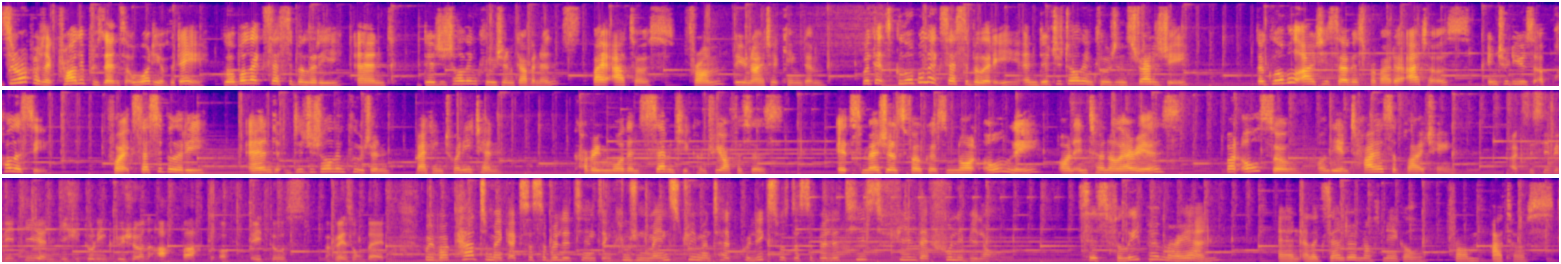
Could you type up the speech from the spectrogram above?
Zero Project proudly presents Awardee of the Day, Global Accessibility and Digital Inclusion Governance by Atos from the United Kingdom. With its global accessibility and digital inclusion strategy, the global IT service provider Atos introduced a policy for accessibility and digital inclusion back in 2010, covering more than 70 country offices. Its measures focus not only on internal areas, but also on the entire supply chain. Accessibility and digital inclusion are part of Atos' raison d'être. We work hard to make accessibility and inclusion mainstream and help colleagues with disabilities feel they fully belong. Says Philippe Mareine and Alexander Nothnagel from Atos.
